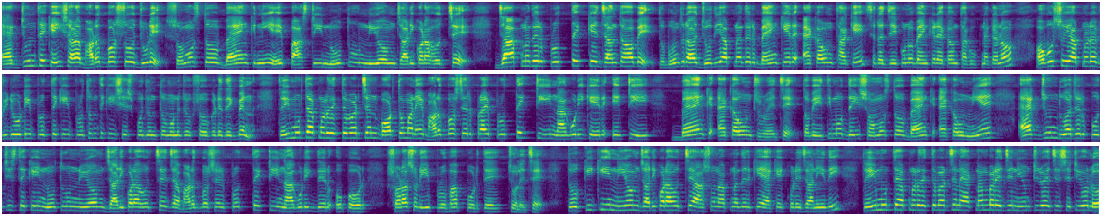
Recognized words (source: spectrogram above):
এক জুন থেকেই সারা ভারতবর্ষ জুড়ে সমস্ত ব্যাংক নিয়ে পাঁচটি নতুন নিয়ম জারি করা হচ্ছে, যা আপনাদের প্রত্যেককে জানতে হবে। তো বন্ধুরা, যদি আপনাদের ব্যাংকের অ্যাকাউন্ট থাকে, সেটা যে কোনো ব্যাংকের অ্যাকাউন্ট থাকুক না কেন, অবশ্যই আপনারা ভিডিওটি প্রত্যেকেই প্রথম থেকেই শেষ পর্যন্ত মনোযোগ সহকারে দেখবেন। তো এই মুহূর্তে আপনারা দেখতে পাচ্ছেন, বর্তমানে ভারতবর্ষের প্রায় প্রত্যেকটি নাগরিকের একটি ব্যাংক অ্যাকাউন্ট রয়েছে। তবে ইতিমধ্যেই সমস্ত ব্যাংক অ্যাকাউন্ট নিয়ে এক জুন দু হাজার পঁচিশ থেকেই নতুন নিয়ম জারি করা হচ্ছে, যা ভারতবর্ষের প্রত্যেকটি নাগরিকদের ওপর সরাসরি প্রভাব পড়তে চলেছে। তো কি কি নিয়ম জারি করা হচ্ছে, আসুন আপনাদেরকে এক এক করে জানিয়ে দিই। তো এই মুহূর্তে আপনারা দেখতে পাচ্ছেন এক নম্বরে যে নিয়মটি রয়েছে সেটি হলো,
